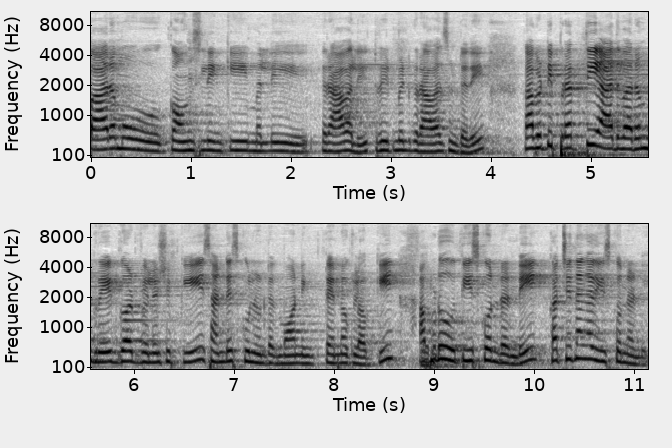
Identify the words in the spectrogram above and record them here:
వారము కౌన్సిలింగ్కి మళ్ళీ రావాలి ట్రీట్మెంట్కి రావాల్సి ఉంటుంది. కాబట్టి ప్రతి ఆదివారం గ్రేట్ గాడ్ ఫెలోషిప్కి సండే స్కూల్ ఉంటుంది మార్నింగ్ టెన్ ఓ క్లాక్కి. అప్పుడు తీసుకొని రండి ఖచ్చితంగా తీసుకొని రండి.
